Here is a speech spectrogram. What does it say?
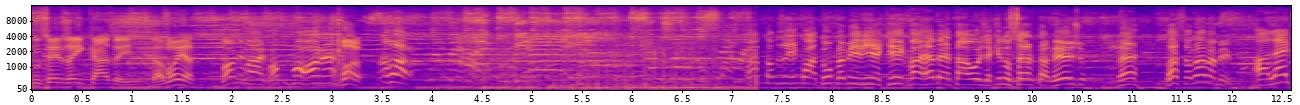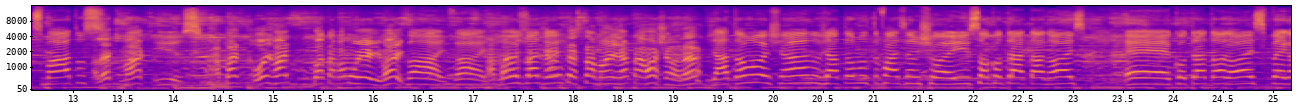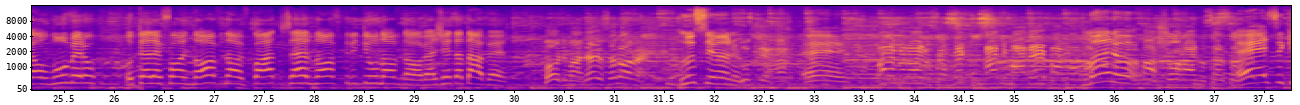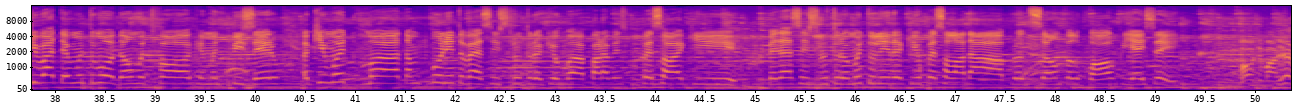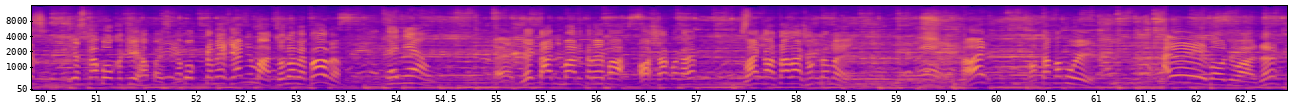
nos vendo aí em casa aí. Tá bom, Ian? Bom demais, vamos pro forró, né? Bora! Vambora! Estamos aqui com a dupla Mirim aqui, que vai arrebentar hoje aqui no sertanejo, né? Qual é o seu nome, amigo? Alex Matos. Alex Max. Isso. Rapaz, hoje vai botar pra moer aí, vai? Vai, vai. Rapaz, Hoje vai já ter. desse tamanho já tá rochando, né? Já estamos roxando, já estamos fazendo show aí, só contratar nós, é, contratar nós, pegar o número, o telefone 994-093199. A gente tá aberto. Bom demais, né? E o seu nome? Luciano. Luciano. É. Fala pra nós, Luciano, como é que tá animado aí pra, Mano, pra chorar aí no sertanejo? é esse que vai ter muito modão, muito foco, muito piseiro. Aqui muito, tá muito bonita velho, essa estrutura aqui. Ma- Parabéns pro pessoal que fez essa estrutura muito linda aqui, o pessoal lá da produção pelo palco e é isso aí. Bom demais. Esse, esse caboclo aqui, rapaz? Esse caboclo também aqui é animado. Seu nome é qual, meu? Daniel. É, ele tá animado também pra rochar com a galera. Vai cantar lá junto também. É. Vai? Cantar pra moer. Aí, bom demais, né?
